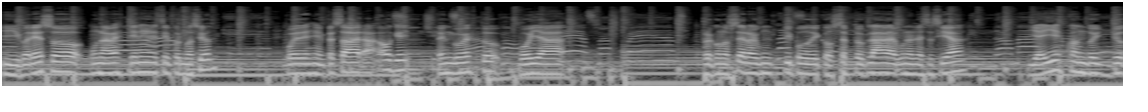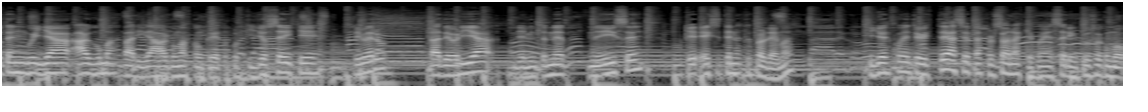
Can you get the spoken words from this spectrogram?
Y con eso, una vez tienes esa información, puedes empezar a, ok, tengo esto, voy a reconocer algún tipo de concepto clave, alguna necesidad, y ahí es cuando yo tengo ya algo más validado, algo más concreto, porque yo sé que, primero, la teoría del Internet me dice que existen estos problemas, y yo después entrevisté a ciertas personas que pueden ser incluso como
